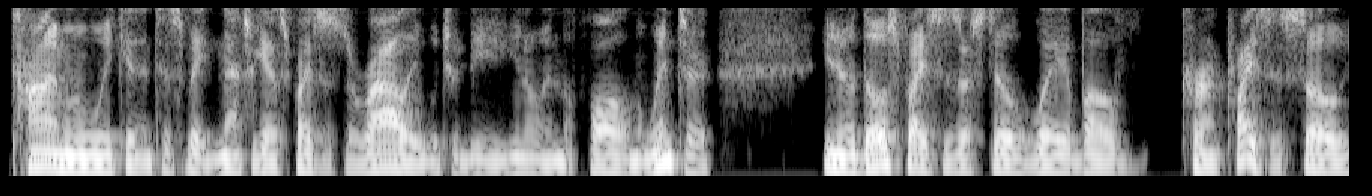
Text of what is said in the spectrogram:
time when we can anticipate natural gas prices to rally, which would be you know in the fall and the winter, you know those prices are still way above current prices so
